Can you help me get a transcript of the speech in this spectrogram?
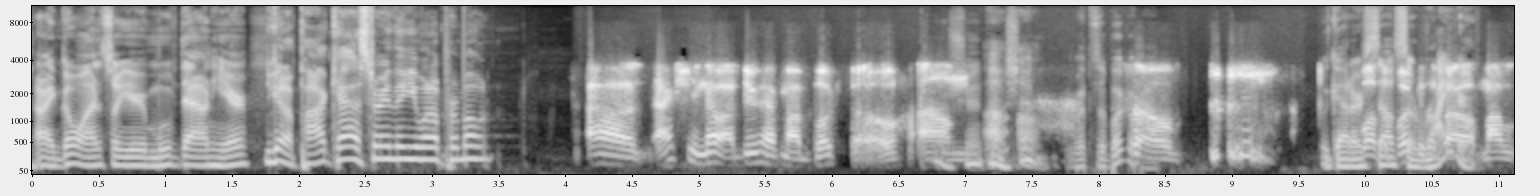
All right, go on. So you moved down here. You got a podcast or anything you want to promote? Uh, actually, no, I do have my book though. Um, shit. Oh, shit. What's the book about? so We got well, the ourselves book a is writer. about my.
